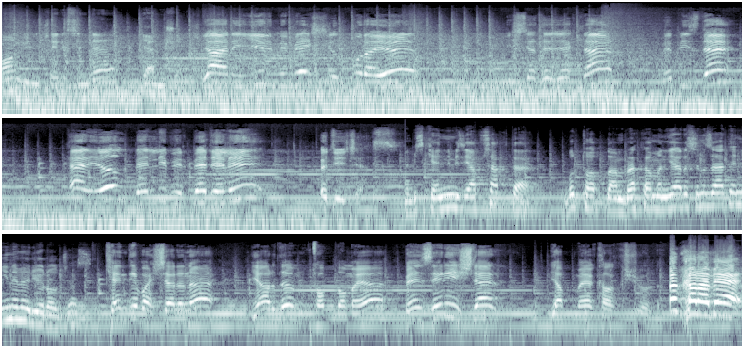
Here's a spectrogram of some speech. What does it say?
10 gün içerisinde gelmiş olur. Yani 25 yıl burayı işletecekler ve biz de her yıl belli bir bedeli ödeyeceğiz. Biz kendimiz yapsak da bu toplam rakamın yarısını zaten yine veriyor olacağız. Kendi başlarına yardım toplamaya, benzeri işler yapmaya kalkışıyorlar. Ankara ve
